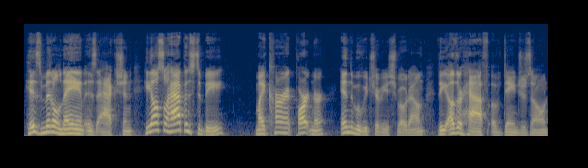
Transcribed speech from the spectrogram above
his middle name is Action. He also happens to be my current partner in the movie trivia showdown, the other half of Danger Zone.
